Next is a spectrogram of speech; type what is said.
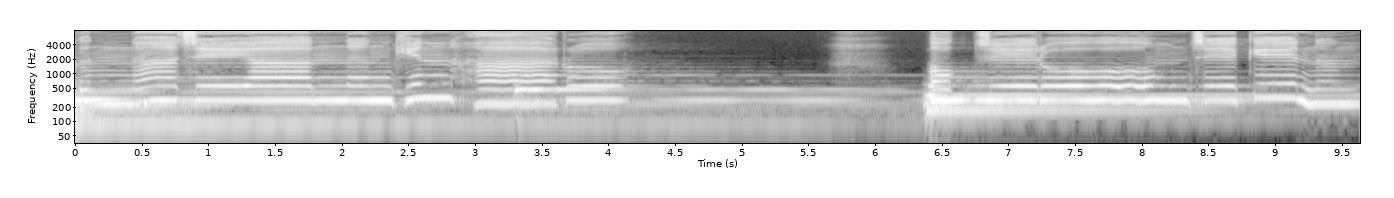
끝나지 않는 긴 하루. 억지로 움직이는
